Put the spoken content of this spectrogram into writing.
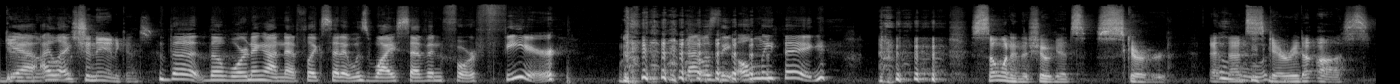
Yeah, I like- shenanigans. The the warning on Netflix said it was Y seven for fear. that was the only thing. Someone in the show gets scared, and that's scary to us.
